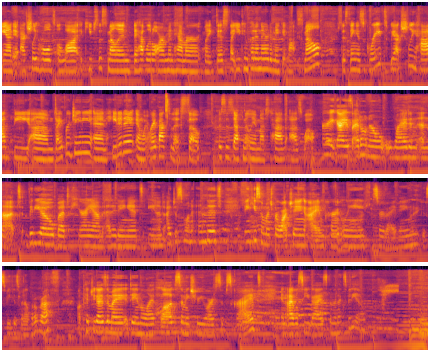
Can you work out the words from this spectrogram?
and it actually holds a lot. It keeps the smell in. They have little Arm & Hammer like discs that you can put in there to make it not smell. This thing is great. We actually had the um, Diaper Genie and hated it and went right back to this. So this is definitely a must have as well. All right guys, I don't know why I didn't end that video, but here I am editing it and I just want to end it. Thank you so much for watching. I am currently surviving. This week has been a little rough. I'll catch you guys in my day in the life vlog, so make sure you are subscribed and I will see you guys in the next video. Bye.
